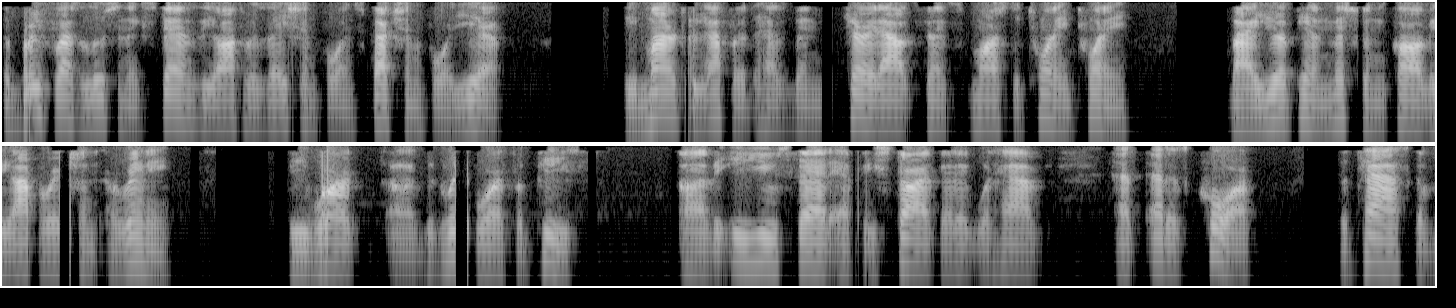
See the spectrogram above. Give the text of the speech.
The brief resolution extends the authorization for inspection for a year. The monitoring effort has been carried out since March 2020 by a European mission called the Operation Irini. The word, uh, the word for peace, uh, the EU said at the start that it would have at, at its core the task of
